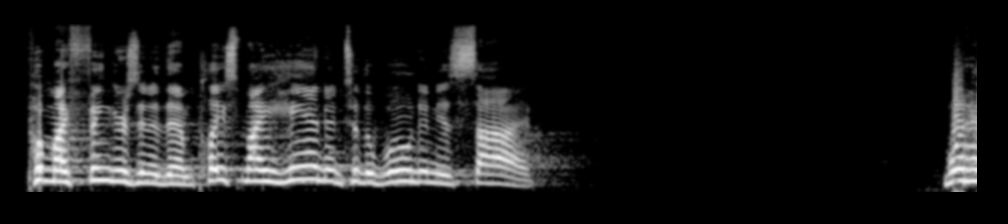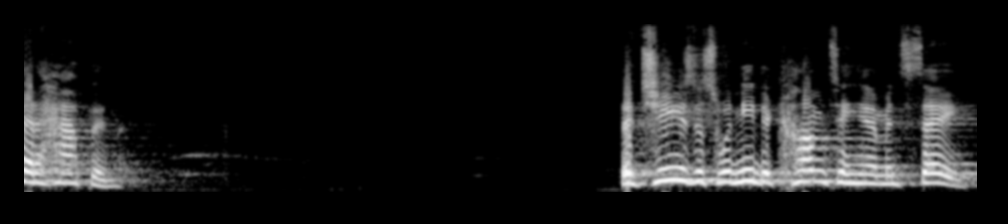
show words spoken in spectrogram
put my fingers into them, place my hand into the wound in his side. What had happened? That Jesus would need to come to him and say,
